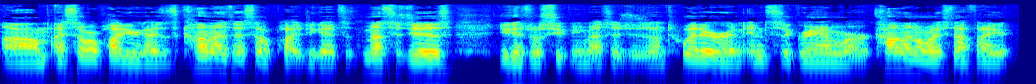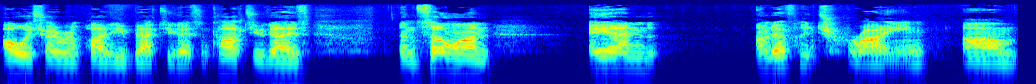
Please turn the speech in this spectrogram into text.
Um, I still reply to your guys' comments, I still reply to you guys' messages. You guys will shoot me messages on Twitter and Instagram or comment on my stuff, and I always try to reply to you back to you guys and talk to you guys, and so on. And I'm definitely trying. Um,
